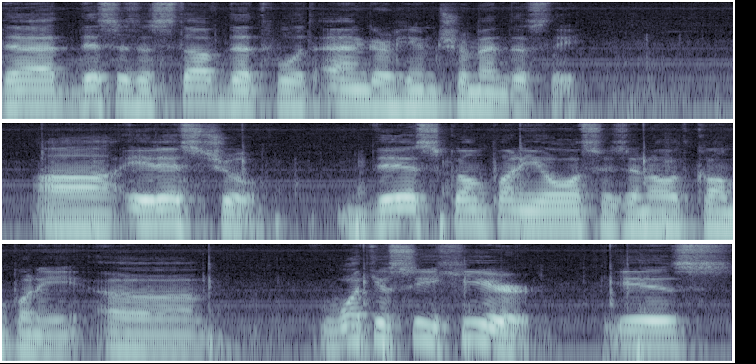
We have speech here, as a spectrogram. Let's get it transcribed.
that this is a stuff that would anger him tremendously. Uh, it is true. This company also is an old company. Um, what you see here is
